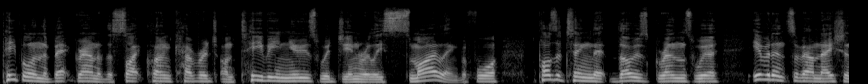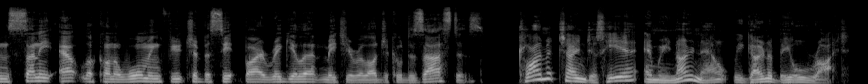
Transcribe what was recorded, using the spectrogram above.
people in the background of the cyclone coverage on TV news were generally smiling before positing that those grins were evidence of our nation's sunny outlook on a warming future beset by regular meteorological disasters. Climate change is here, and we know now we're going to be all right.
